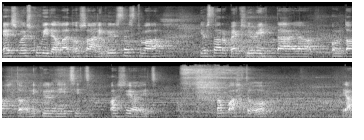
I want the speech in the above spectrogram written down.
edes vois kuvitella, että osaa, niin kyllä sitä sit vaan, jos tarpeeksi yrittää ja on tahtoa, niin kyllä niitä sit asioita tapahtuu. Ja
